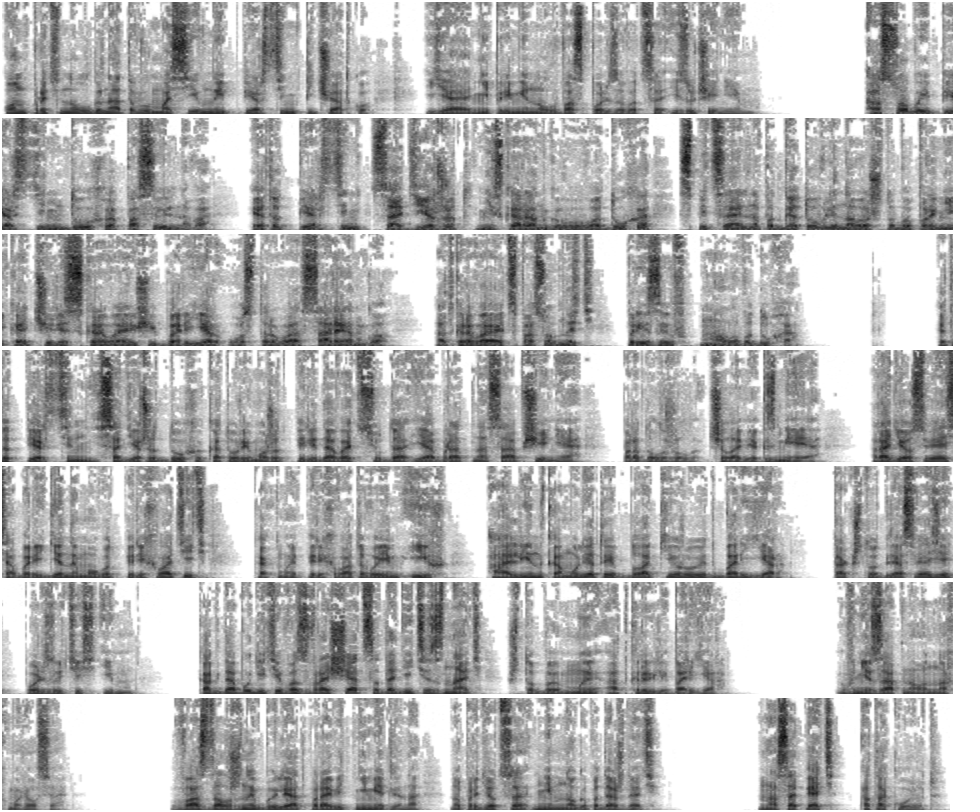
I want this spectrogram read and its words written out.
Он протянул Гнатову массивный перстень-печатку. Я не приминул воспользоваться изучением. Особый перстень духа посыльного. Этот перстень содержит низкорангового духа, специально подготовленного, чтобы проникать через скрывающий барьер острова Саренго. Открывает способность призыв малого духа. «Этот перстень содержит духа, который может передавать сюда и обратно сообщения», продолжил Человек-змея. «Радиосвязь аборигены могут перехватить, как мы перехватываем их, а линк-амулеты блокируют барьер. Так что для связи пользуйтесь им. Когда будете возвращаться, дадите знать, чтобы мы открыли барьер». Внезапно он нахмурился. «Вас должны были отправить немедленно, но придется немного подождать. Нас опять атакуют».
